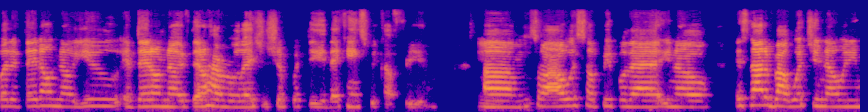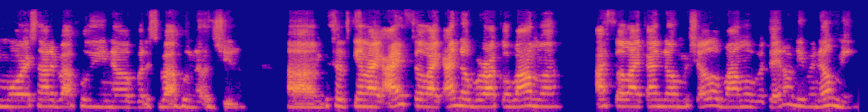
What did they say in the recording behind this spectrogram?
but if they don't know you if they don't know if they don't have a relationship with you they can't speak up for you Mm-hmm. Um, so I always tell people that, you know, it's not about what you know anymore. It's not about who you know, but it's about who knows you. Um, because again, like I feel like I know Barack Obama. I feel like I know Michelle Obama, but they don't even know me.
